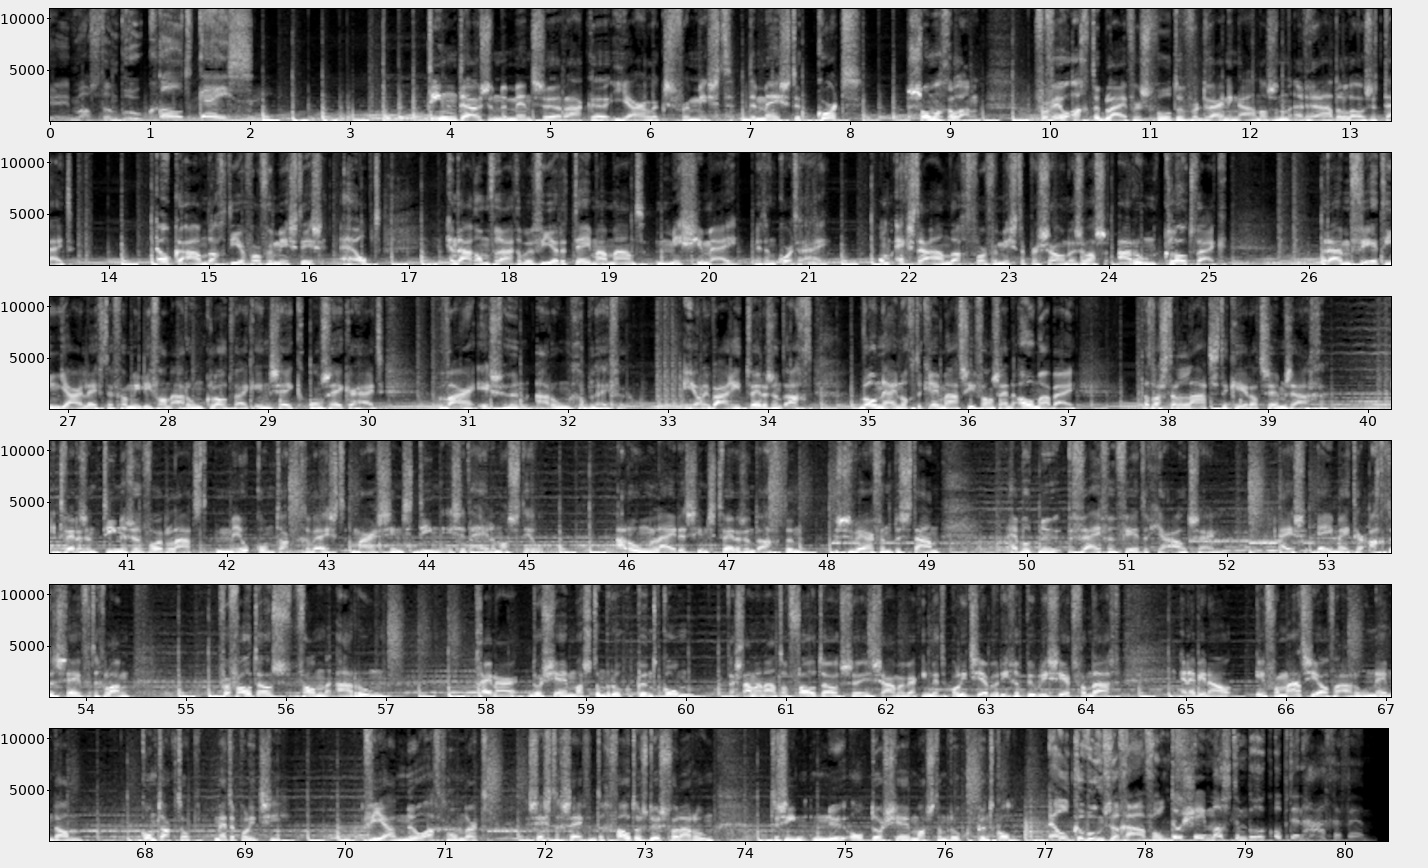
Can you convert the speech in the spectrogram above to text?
Dossier Mastenbroek. Cold Case. Tienduizenden mensen raken jaarlijks vermist. De meeste kort, sommige lang. Voor veel achterblijvers voelt een verdwijning aan als een radeloze tijd. Elke aandacht die ervoor vermist is, helpt. En daarom vragen we via de themamaand Mis je mij, met een korte ei... om extra aandacht voor vermiste personen zoals Arun Klootwijk... Ruim 14 jaar leeft de familie van Arun Klootwijk in onzekerheid. Waar is hun Arun gebleven? In januari 2008 woonde hij nog de crematie van zijn oma bij. Dat was de laatste keer dat ze hem zagen. In 2010 is er voor het laatst mailcontact geweest, maar sindsdien is het helemaal stil. Arun leidde sinds 2008 een zwervend bestaan. Hij moet nu 45 jaar oud zijn. Hij is 1,78 meter lang. Voor foto's van Arun ga je naar dossiermastenbroek.com. Daar staan een aantal foto's in samenwerking met de politie hebben we die gepubliceerd vandaag. En heb je nou informatie over Arun, neem dan contact op met de politie. Via 0800 6070. Foto's dus van Arun te zien nu op dossiermastenbroek.com. Elke woensdagavond. Dossier Mastenbroek op Den Haag FM.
